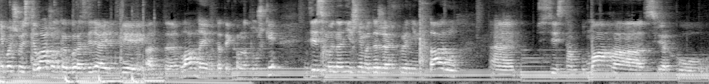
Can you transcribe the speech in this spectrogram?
небольшой стеллаж, он как бы разделяет двери от главной вот этой комнатушки. Здесь мы на нижнем этаже храним тару. Э, здесь там бумага, сверху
